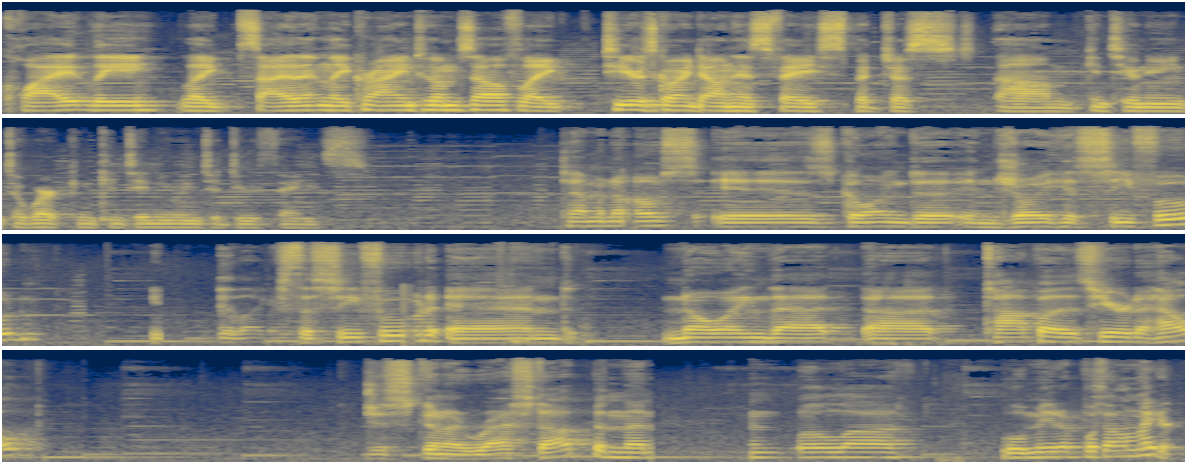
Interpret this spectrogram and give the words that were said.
quietly, like silently crying to himself, like tears going down his face, but just um, continuing to work and continuing to do things. Temenos is going to enjoy his seafood. He really likes the seafood, and knowing that uh, Tapa is here to help, just gonna rest up, and then we'll uh, we'll meet up with them later.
